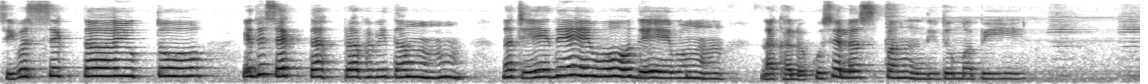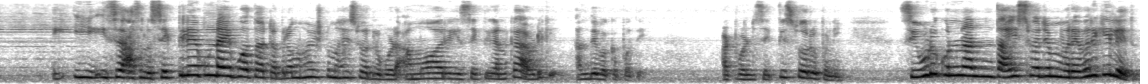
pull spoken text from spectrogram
శివశక్తాయుక్తో యది శక్త ప్రభవితం న చేదేవో దేవం నఖలు కుశల స్పందితుమపి. ఈ- స- అసలు శక్తి లేకుండా అయిపోతాట బ్రహ్మ విష్ణు మహేశ్వరులు కూడా. అమ్మవారి శక్తి కనుక ఆవిడికి అందివ్వకపోతే అటువంటి శక్తి స్వరూపిణి. శివుడికున్నంత ఐశ్వర్యం మరెవరికీ లేదు.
